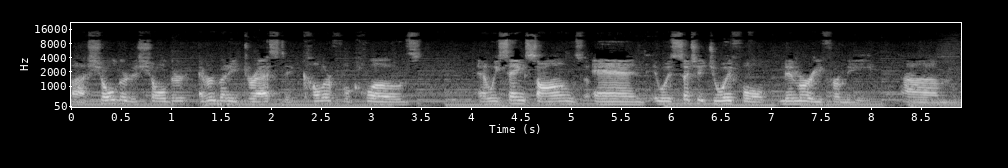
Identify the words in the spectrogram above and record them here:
uh, shoulder to shoulder, everybody dressed in colorful clothes, and we sang songs, and it was such a joyful memory for me. Um,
